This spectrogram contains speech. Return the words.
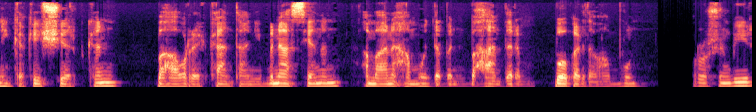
لینکەکەی شێر بکەن، بە هاوڕێکانتانی بناسێنن، ئەمانە هەموو دەبن بە هاندەرم بۆ بەردەوامبوون. ڕۆشنبیر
